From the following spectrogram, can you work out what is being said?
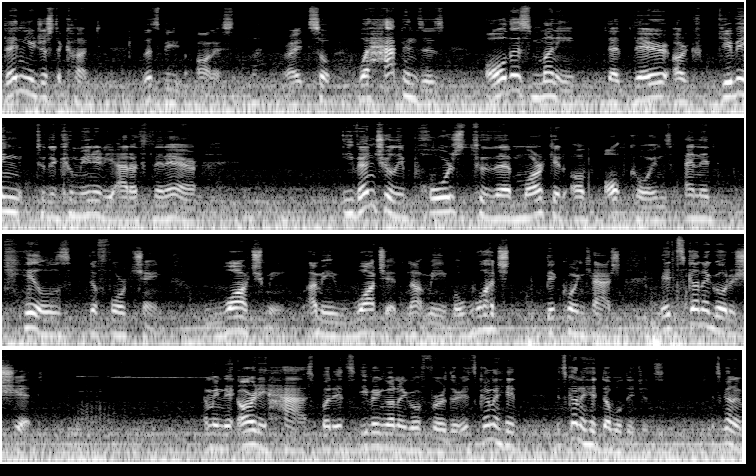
then you're just a cunt. Let's be honest, right? So what happens is all this money that they are giving to the community out of thin air eventually pours to the market of altcoins and it kills the fork chain. Watch me. I mean, watch it, not me, but watch Bitcoin Cash. It's gonna go to shit. I mean, it already has, but it's even gonna go further. It's gonna hit. It's gonna hit double digits. It's gonna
